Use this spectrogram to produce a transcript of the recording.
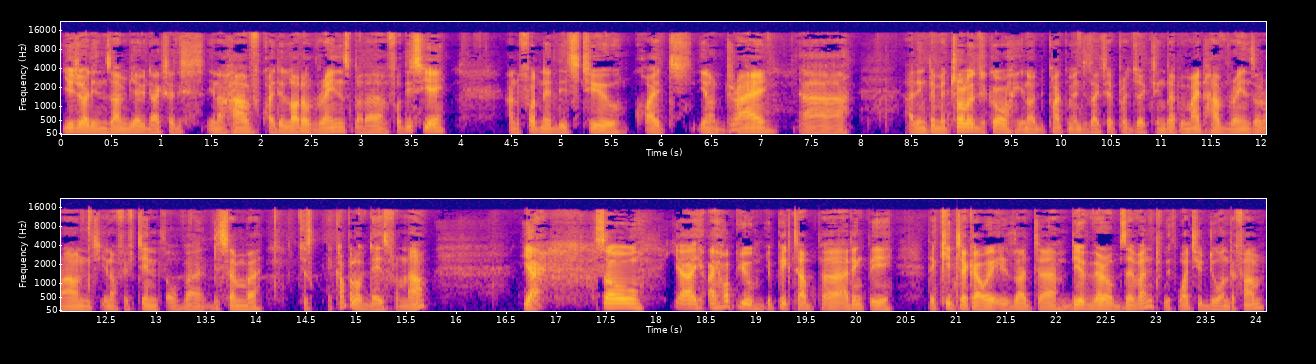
usually in Zambia, you'd actually, you know, have quite a lot of rains, but um, for this year, unfortunately, it's still quite, you know, dry. Uh, I think the meteorological, you know, department is actually projecting that we might have rains around, you know, 15th of uh, December, just a couple of days from now. Yeah. So yeah, I, I hope you you picked up. Uh, I think the the key takeaway is that uh, be very observant with what you do on the farm.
